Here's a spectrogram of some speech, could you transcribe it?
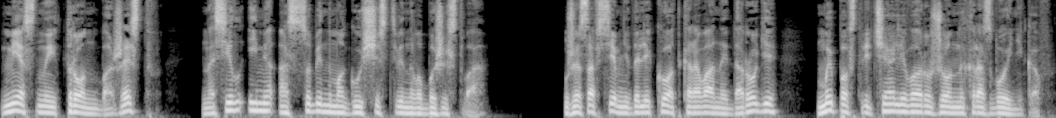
местный трон божеств, носил имя особенно могущественного божества. Уже совсем недалеко от караванной дороги мы повстречали вооруженных разбойников.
